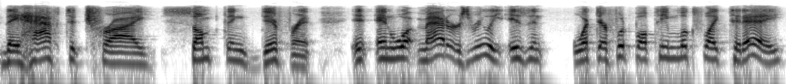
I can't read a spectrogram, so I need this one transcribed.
They have to try something different. It, and what matters really isn't what their football team looks like today.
